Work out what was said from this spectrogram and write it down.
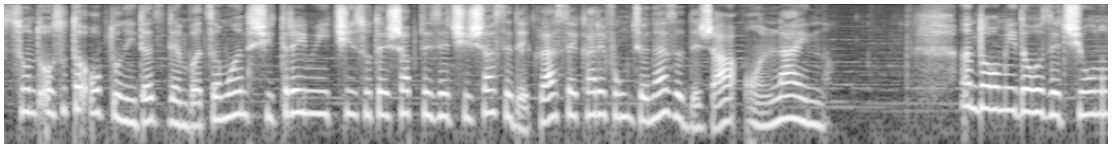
Sunt 108 unități de învățământ și 3576 de clase care funcționează deja online. În 2021,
